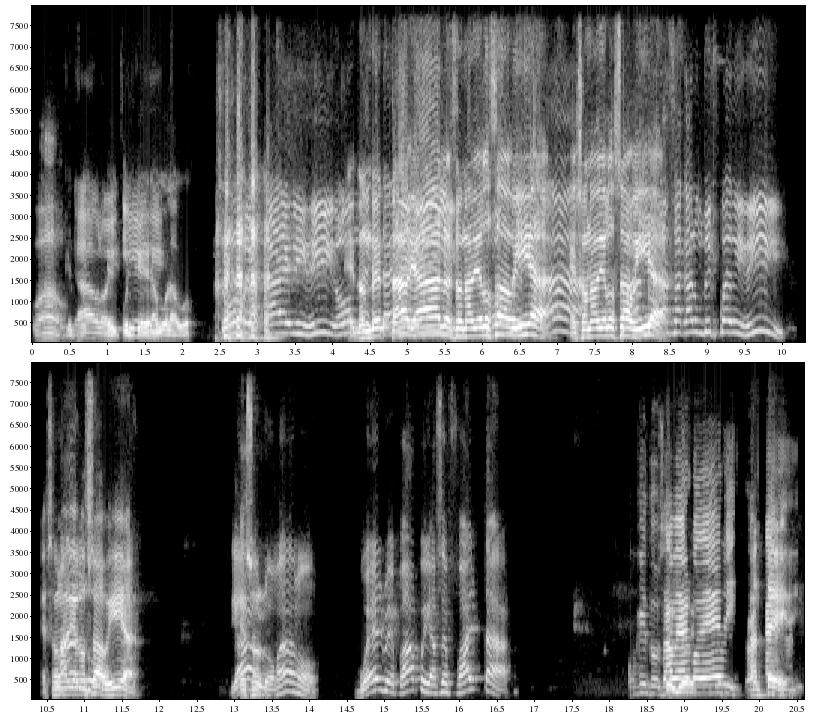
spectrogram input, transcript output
Wow. Él fue, él fue el que grabó la voz. ¿Dónde está Eddie? ¿Dónde, ¿Dónde está, diablo? Eso nadie lo sabía. Eso nadie lo sabía. va a sacar un disco de Didi? Eso nadie lo sabía. Diablo, Eso... mano. Vuelve, papi, hace falta. Porque tú sabes algo de Eddie. Antes.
